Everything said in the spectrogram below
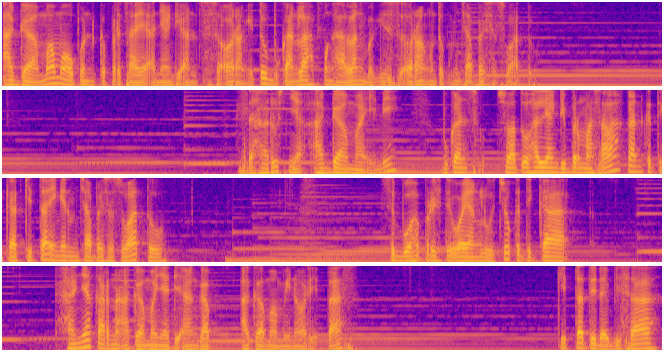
agama maupun kepercayaan yang dianut seseorang itu bukanlah penghalang bagi seseorang untuk mencapai sesuatu. Seharusnya agama ini bukan suatu hal yang dipermasalahkan ketika kita ingin mencapai sesuatu. Sebuah peristiwa yang lucu ketika hanya karena agamanya dianggap agama minoritas, kita tidak bisa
